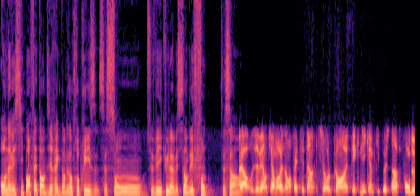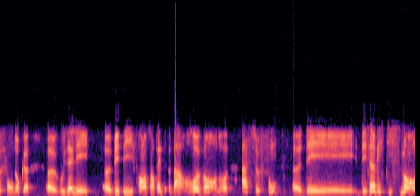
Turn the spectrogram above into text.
on n'investit pas en fait en direct dans les entreprises. ce véhicule investit dans des fonds, c'est ça hein Alors vous avez entièrement raison. En fait, c'est sur le plan euh, technique un petit peu, c'est un fonds de fonds. Donc euh, euh, vous allez BPI France en fait va revendre à ce fonds des, des investissements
